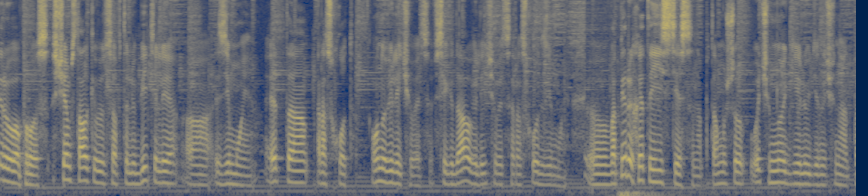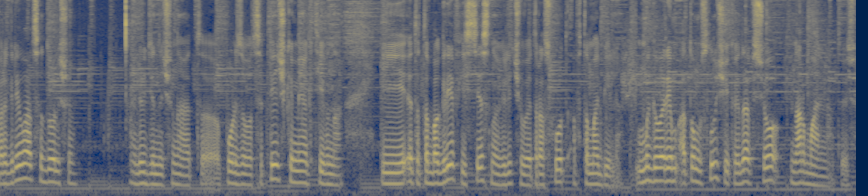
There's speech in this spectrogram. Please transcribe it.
Первый вопрос. С чем сталкиваются автолюбители э, зимой? Это расход. Он увеличивается. Всегда увеличивается расход зимой. Э, Во-первых, это естественно, потому что очень многие люди начинают прогреваться дольше. Люди начинают э, пользоваться печками активно. И этот обогрев, естественно, увеличивает расход автомобиля. Мы говорим о том случае, когда все нормально. То есть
